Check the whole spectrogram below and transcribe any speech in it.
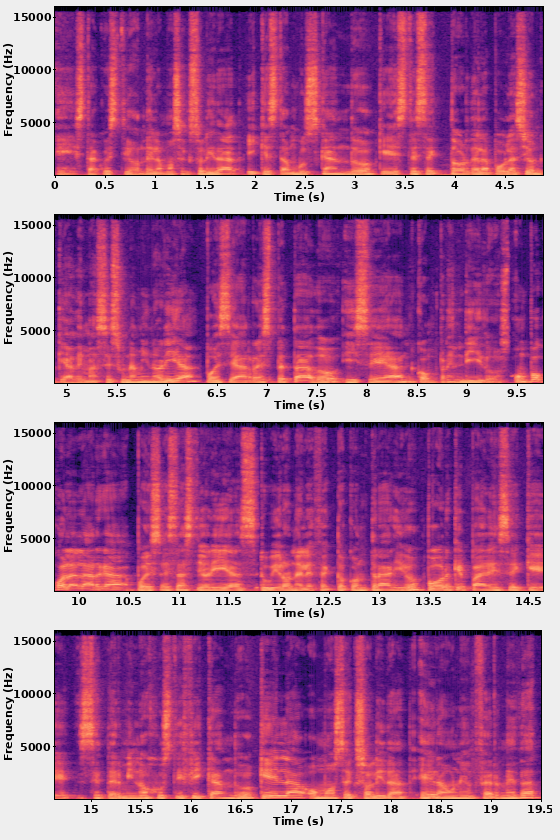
esta cuestión de la homosexualidad y que están buscando que este sector de la población, que además es una minoría, pues sea respetado y sean comprendidos. Un poco a la larga, pues estas teorías tuvieron el efecto contrario porque parece que se terminó justificando que la homosexualidad era una enfermedad.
